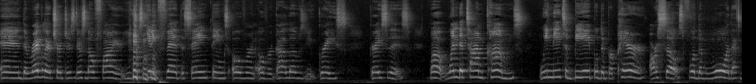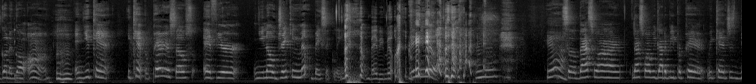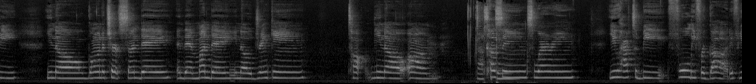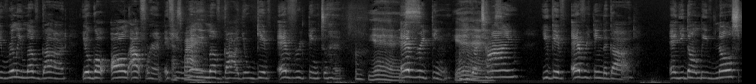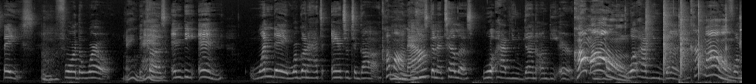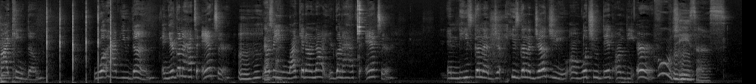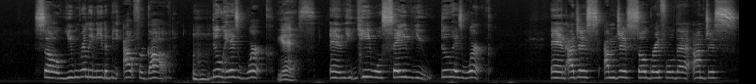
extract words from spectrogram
And the regular churches there's no fire. You're just getting fed the same things over and over. God loves you. Grace. Grace is. But when the time comes we need to be able to prepare ourselves for the war that's going to go on. Mm-hmm. and you can't you can't prepare yourselves if you're you know drinking milk basically. Baby milk. Baby milk. Mm-hmm. yeah. So that's why that's why we got to be prepared. We can't just be you know going to church sunday and then monday you know drinking talk you know um Gossiping. cussing, swearing. You have to be fully for God. If you really love God, you'll go all out for Him. If That's you right. really love God, you'll give everything to Him. Mm. Yes. Everything. Yes. Your time, you give everything to God. And you don't leave no space mm-hmm. for the world. Amen. Because in the end, one day we're gonna have to answer to God. Come on now. He's gonna tell us what have you done on the earth. Come on. What have you done? Come on. For my kingdom. what have you done? And you're gonna have to answer. Mm-hmm. Whether you like it or not, you're gonna have to answer. And he's gonna ju- he's gonna judge you on what you did on the earth. Oh, Mm-hmm. Jesus. So you really need to be out for God. Mm-hmm. Do His work, Yes. and he, he will save you. Do His work. And I just, I'm just so grateful that I'm just,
